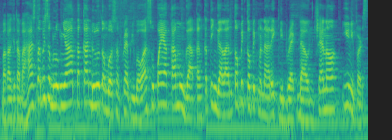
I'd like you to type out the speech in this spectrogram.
Bakal kita bahas, tapi sebelumnya tekan dulu tombol subscribe di bawah supaya kamu gak akan ketinggalan topik-topik menarik di Breakdown Channel Universe.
